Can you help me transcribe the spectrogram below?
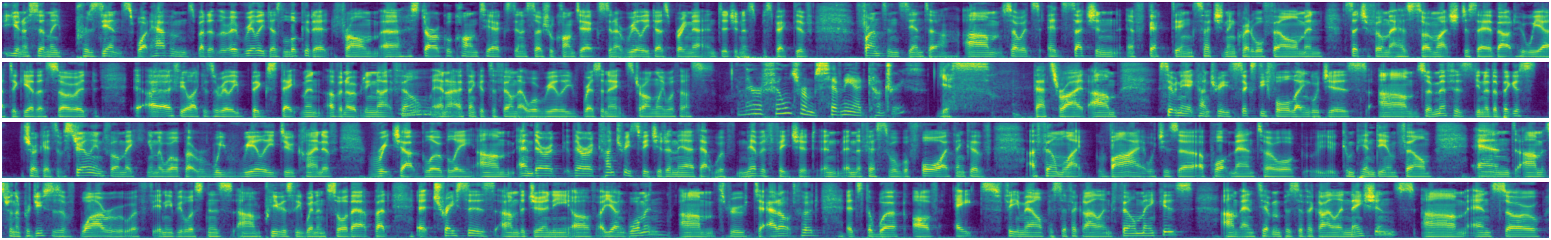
you know, certainly presents what happens, but it, it, really does look at it from a historical context and a social context, and it really does bring that Indigenous perspective front and center. Um, so it's it's such an affecting, such an incredible film, and such a film that has so much to say about who we are together. So it, I feel like it's a really big statement of an opening night film, mm. and I think it's a film that will really resonate strongly with us. And there are films from 78 countries? Yes, that's right. Um, 78 countries, 64 languages. Um, so MIFF is, you know, the biggest showcase of Australian filmmaking in the world, but we really do kind of reach out globally. Um, and there are there are countries featured in there that we've never featured in, in the festival before. I think of a film like Vai, which is a, a portmanteau or compendium film, and um, it's from the producers of Waru. If any of your listeners um, previously went and saw that, but it traces um, the journey of a young woman um, through to adulthood. It's the work of eight female Pacific Island filmmakers um, and seven Pacific Island nations. Um, and so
